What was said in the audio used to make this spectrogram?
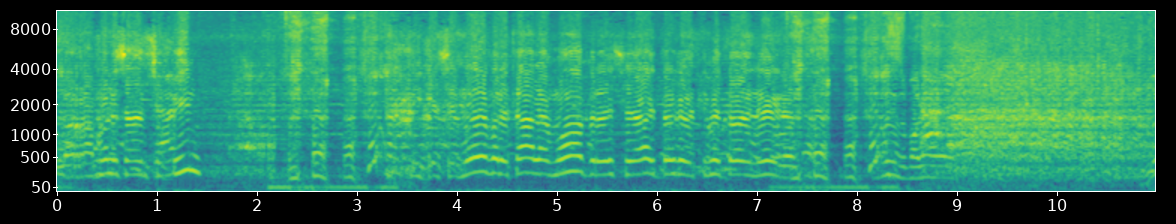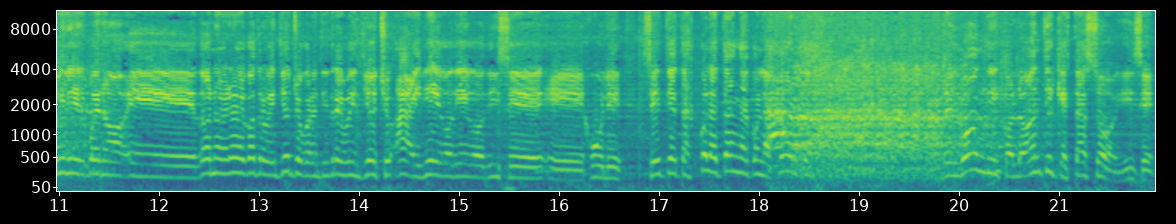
los Ramones usaban chupín. Y que se mueve por estar a la moda, pero dice, ay, tengo que vestirme todo de negro. Willy, bueno, eh, 299-428-4328. Ay, Diego, Diego, dice eh, Juli. Se te atascó la tanga con las puertas del bondi con lo anti que estás hoy. Dice,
